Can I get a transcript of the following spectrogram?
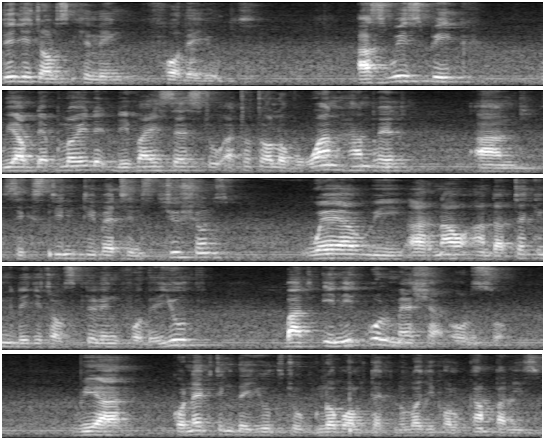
digital skilling for the youth. As we speak, we have deployed devices to a total of 116 TVET institutions where we are now undertaking digital skilling for the youth, but in equal measure also, we are connecting the youth to global technological companies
